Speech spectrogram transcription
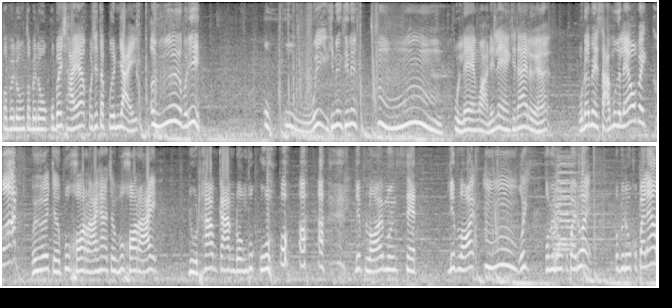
ตัวไปลงตัวไปโดกูไม่ใช้อะกูใช้แต่ปืนใหญ่ เออมาดิโอ้โหทีหนึงทีหนึงอืมอุ่นแรงว่ะนี่แรงใช้ได้เลยฮะอุได้เมสามมือแล้วไปกอดเฮ้ยเจอผู้คอร้ายฮะเจอผู้คอร้าย อยู่ท่ามกลางดงพวกกูเรียบร้อยมึงเสร็จ เรียบร้อย อืมอุ้ยตัวไปดูกูไปด้วยตัวไปดูกูไปแล้ว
